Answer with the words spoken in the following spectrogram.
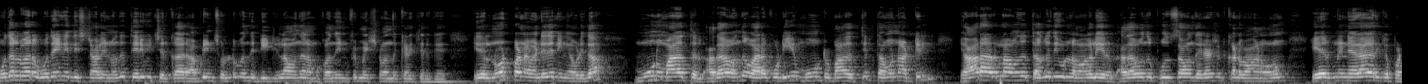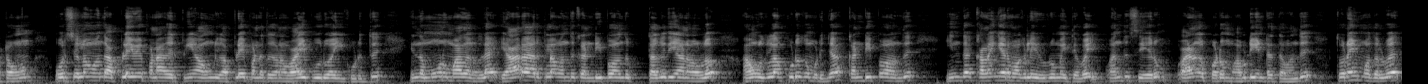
முதல்வர் உதயநிதி ஸ்டாலின் வந்து தெரிவிச்சிருக்காரு அப்படின்னு சொல்லிட்டு வந்து டீட்டெயிலாக வந்து நமக்கு வந்து இன்ஃபர்மேஷன் வந்து கிடைச்சிருக்கு. இதில் நோட் பண்ண வேண்டியது நீங்கள் அப்படி தான் மூணு மாதத்தில் அதாவது வந்து வரக்கூடிய மூன்று மாதத்தில் தமிழ்நாட்டில் யார் யாரெல்லாம் வந்து தகுதி உள்ள மகளிர் அதாவது வந்து புதுசாக வந்து ரேஷன் கார்டு வாங்கினவங்களும் ஏற்கனவே நிராகரிக்கப்பட்டவங்களும் ஒரு சிலவங்க வந்து அப்ளைவே பண்ணாத இருப்பீங்க அவங்களுக்கு அப்ளை பண்ணுறதுக்கான வாய்ப்பு உருவாக்கி கொடுத்து இந்த மூணு மாதங்களில் யார் யாருக்கெல்லாம் வந்து கண்டிப்பாக வந்து தகுதியானவங்களோ அவங்களுக்குலாம் கொடுக்க முடிஞ்சால் கண்டிப்பாக வந்து இந்த கலைஞர் மகளிர் உரிமை தொகை வந்து சேரும் வழங்கப்படும் அப்படின்றத வந்து துணை முதல்வர்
